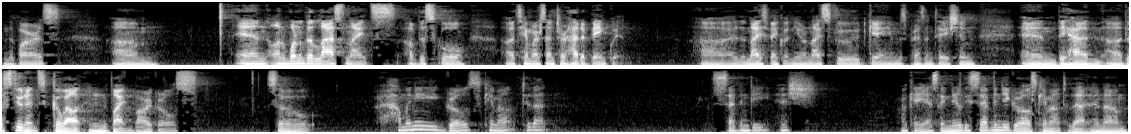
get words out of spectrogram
in the bars. Um, and on one of the last nights of the school, uh, Tamar Center had a banquet, uh, a nice banquet, you know, nice food, games, presentation, and they had uh, the students go out and invite bar girls. So, how many girls came out to that? 70 ish? Okay, yeah, so nearly 70 girls came out to that, and um,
